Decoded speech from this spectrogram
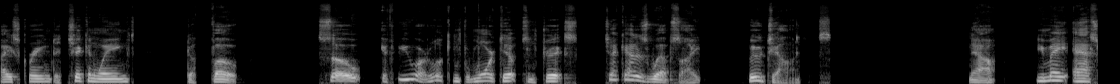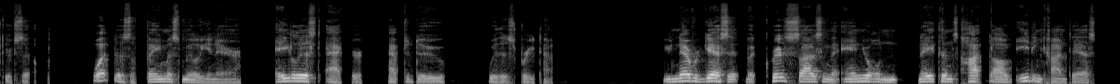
ice cream to chicken wings to pho. So, if you are looking for more tips and tricks, check out his website, Food Challenges. Now, you may ask yourself, what does a famous millionaire, A list actor, have to do with his free time? You never guess it, but criticizing the annual Nathan's Hot Dog Eating Contest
